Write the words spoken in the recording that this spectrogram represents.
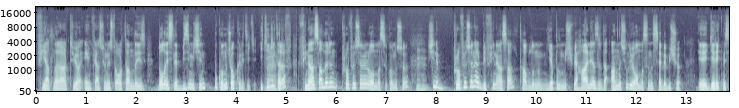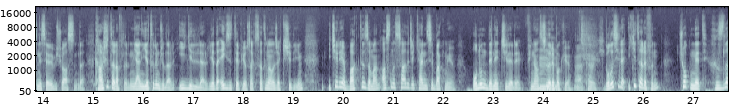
fiyatlar artıyor, enflasyonist ortamdayız. Dolayısıyla bizim için bu konu çok kritik. İkinci Evet. taraf finansalların profesyonel olması konusu. Hı hı. Şimdi profesyonel bir finansal tablonun yapılmış ve hali hazırda anlaşılıyor olmasının sebebi şu. E, gerekmesinin sebebi şu aslında. Karşı tarafların yani yatırımcılar, ilgililer ya da exit yapıyorsak satın alacak kişi diyeyim. içeriye baktığı zaman aslında sadece kendisi bakmıyor. Onun denetçileri, finansçıları Hmm. bakıyor. Evet, tabii ki. Dolayısıyla iki tarafın çok net, hızlı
